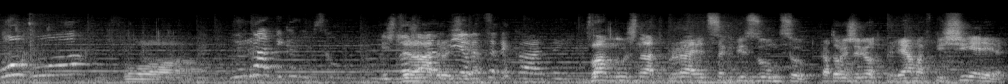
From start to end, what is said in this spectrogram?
Ого! О, Пиратный Карибского. И что Да, же нам друзья. делать с этой картой? Вам нужно отправиться к безумцу, который живет прямо в пещере.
